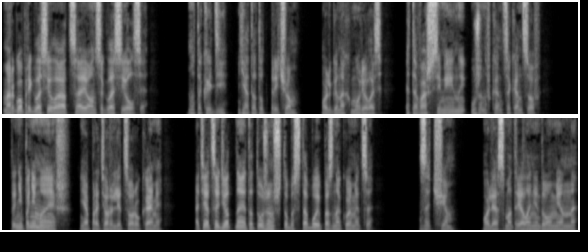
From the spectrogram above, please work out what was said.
Марго пригласила отца, и он согласился. «Ну так иди, я-то тут при чем? Ольга нахмурилась. «Это ваш семейный ужин, в конце концов». «Ты не понимаешь», — я протер лицо руками. «Отец идет на этот ужин, чтобы с тобой познакомиться». «Зачем?» — Оля смотрела недоуменно.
